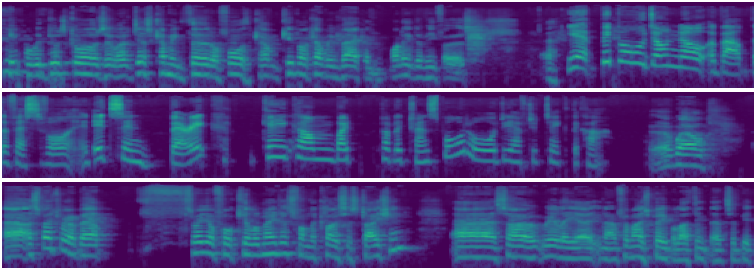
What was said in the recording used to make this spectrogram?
People with good scores who are just coming third or fourth come keep on coming back and wanting to be first. Uh, yeah, people who don't know about the festival, it's in Berwick. Can you come by public transport, or do you have to take the car? Uh, well, uh, I suppose we're about three or four kilometres from the closest station. Uh, so really, uh, you know, for most people, I think that's a bit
